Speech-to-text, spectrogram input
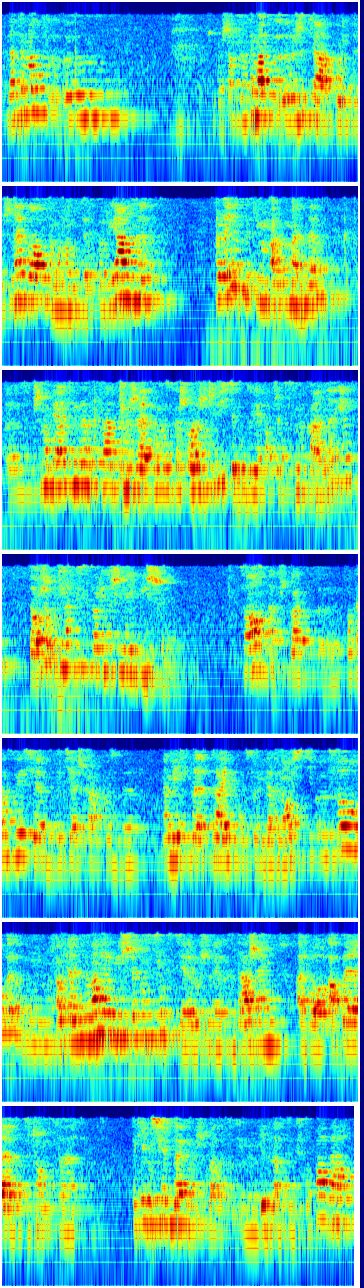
na temat, na temat y, życia politycznego, samorządów terytorialnych. Kolejnym takim argumentem y, przemawiającym za, za tym, że Pomorska Szkoła rzeczywiście buduje patriotyzm lokalny jest to, że uczy nas historii naszej najbliższej. Co na przykład y, pokazuje się w wycieczkach choćby na miejsce strajku Solidarności. Są organizowane również rekonstrukcje różnych zdarzeń albo apele dotyczące takiego święta jak na przykład mm, 11 listopada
